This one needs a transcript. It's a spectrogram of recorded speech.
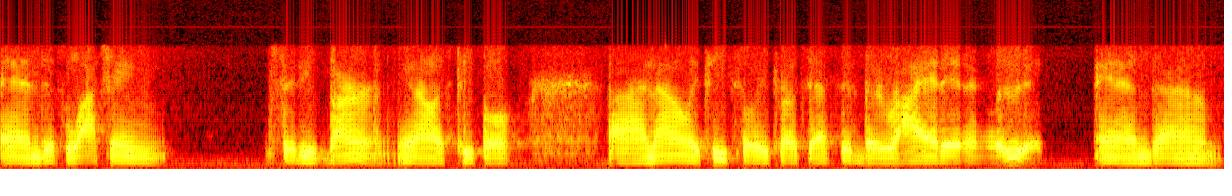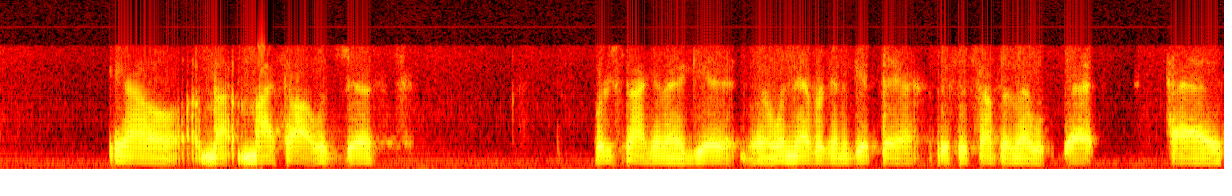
and just watching cities burn. You know, as people uh, not only peacefully protested but rioted and looted, and um, you know, my, my thought was just we're just not going to get it. We're never going to get there. This is something that that has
